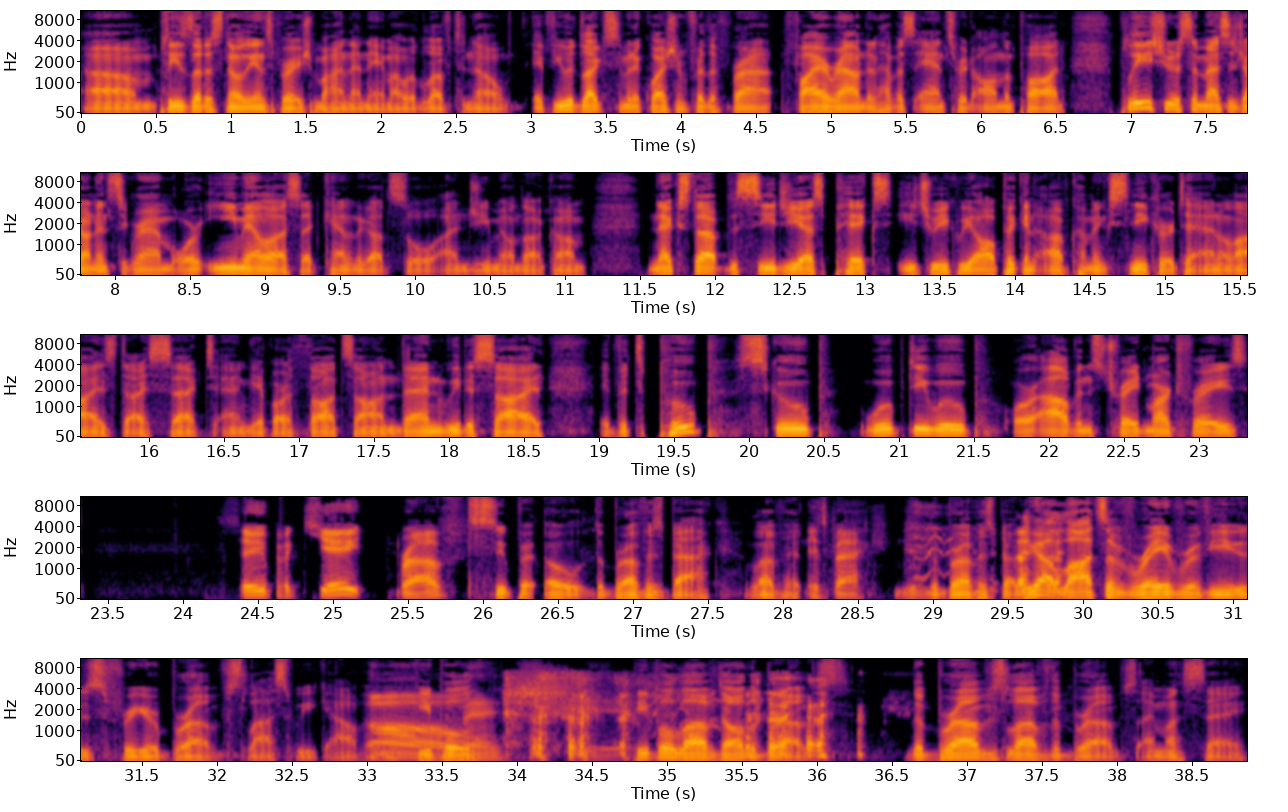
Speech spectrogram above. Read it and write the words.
Um, please let us know the inspiration behind that name. I would love to know. If you would like to submit a question for the fra- fire round and have us answer it on the pod, please shoot us a message on Instagram or email us at canadagotsoul at gmail.com. Next up, the CGS picks. Each week we all pick an upcoming sneaker to analyze, dissect, and give our thoughts on. Then we decide if it's poop, scoop, whoop-de-whoop, or Alvin's trademarked phrase, Super cute, bruv. super, oh, the bruv is back. Love it. It's back. The, the bruv is back. We got lots of rave reviews for your bruvs last week, Alvin. Oh, people man. people loved all the bruvs. the bruvs love the bruvs, I must say.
